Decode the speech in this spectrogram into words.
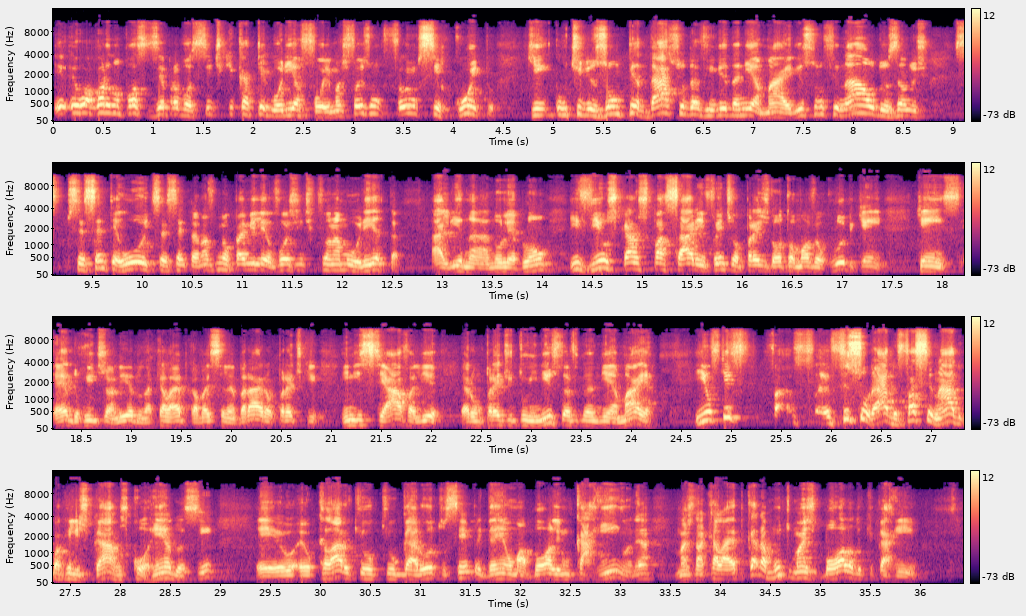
Eu agora não posso dizer para você de que categoria foi, mas foi um, foi um circuito que utilizou um pedaço da Avenida Niemeyer. Isso no final dos anos 68, 69. Meu pai me levou, a gente foi na mureta ali na, no Leblon e viu os carros passarem em frente ao prédio do Automóvel Clube. Quem quem é do Rio de Janeiro, naquela época vai se lembrar, era o prédio que iniciava ali, era um prédio do início da Avenida Niemeyer, e eu fiquei fissurado, fascinado com aqueles carros correndo assim. Eu, eu, claro que o, que o garoto sempre ganha uma bola e um carrinho, né? mas naquela época era muito mais bola do que carrinho.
